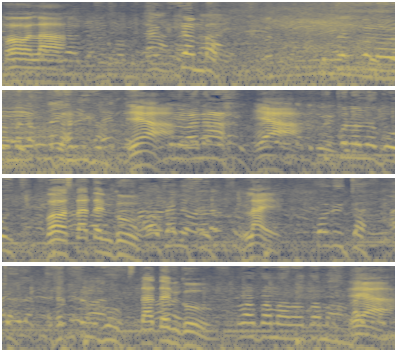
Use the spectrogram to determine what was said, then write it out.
Hola. Yeah. Yeah. Well, start and go. Live. Start and go. Yeah.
